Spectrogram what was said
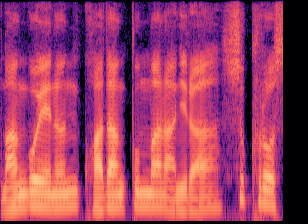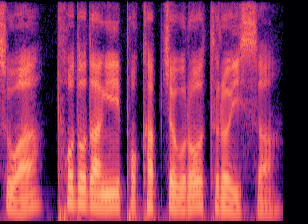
망고에는 과당뿐만 아니라 수크로스와 포도당이 복합적으로 들어 있어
